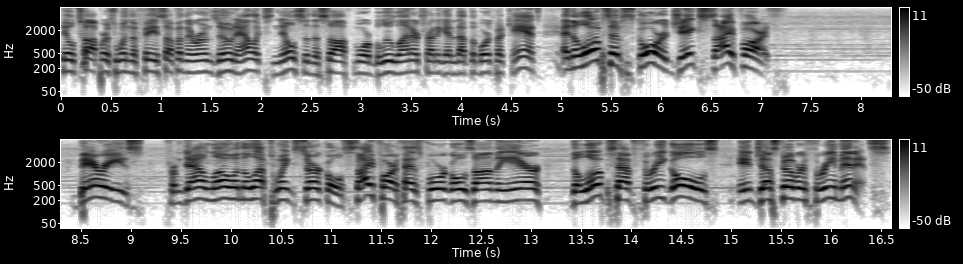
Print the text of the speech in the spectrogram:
Hilltoppers win the faceoff in their own zone. Alex Nilsson, the sophomore blue liner, trying to get it up the boards, but can't. And the Lopes have scored. Jake Seifarth buries from down low in the left wing circle. Seifarth has four goals on the air. The Lopes have three goals in just over three minutes.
